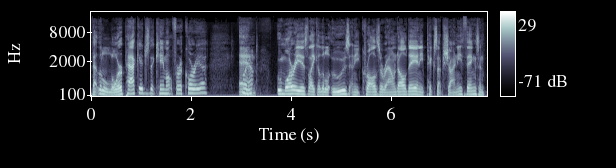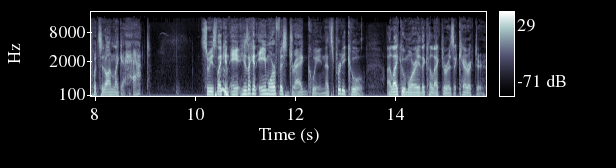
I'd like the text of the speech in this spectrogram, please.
that little lore package that came out for Ikoria, oh, yeah. and Umori is like a little ooze, and he crawls around all day, and he picks up shiny things and puts it on like a hat. So he's like an hmm. a- he's like an amorphous drag queen. That's pretty cool. I like Umori the collector as a character.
